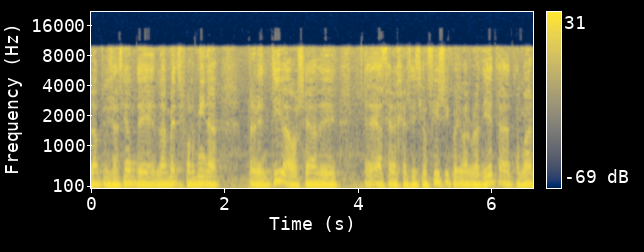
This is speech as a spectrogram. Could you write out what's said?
la, utilización de la metformina preventiva, o sea, de eh, hacer ejercicio físico, llevar una dieta, tomar,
